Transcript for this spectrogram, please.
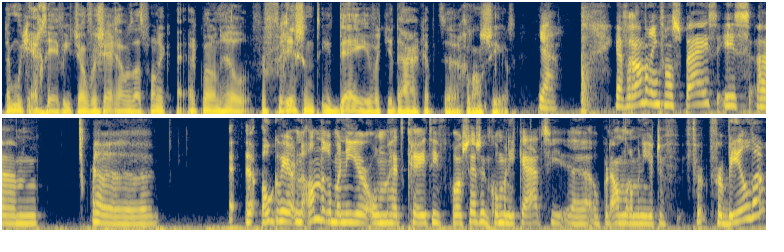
daar moet je echt even iets over zeggen. Want dat vond ik eigenlijk wel een heel verfrissend idee wat je daar hebt uh, gelanceerd. Ja. ja, verandering van spijs is um, uh, ook weer een andere manier om het creatieve proces en communicatie uh, op een andere manier te ver verbeelden.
